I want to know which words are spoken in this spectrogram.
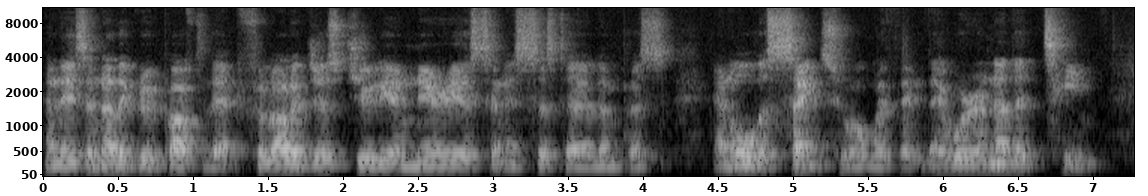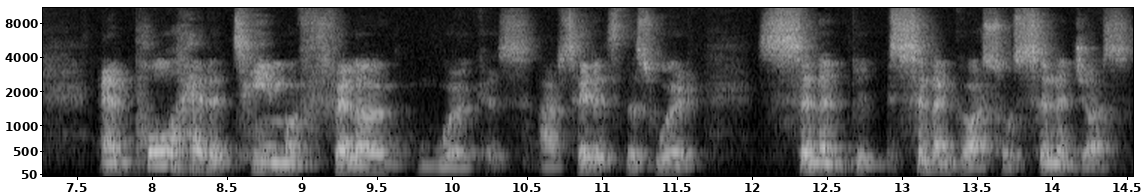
And there's another group after that Philologus Julian Nereus, and his sister Olympas, and all the saints who are with them. They were another team. And Paul had a team of fellow workers. I've said it's this word, synagos or synergos.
